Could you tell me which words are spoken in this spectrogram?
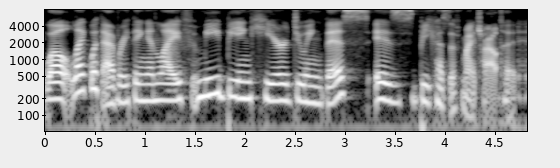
Well, like with everything in life, me being here doing this is because of my childhood.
